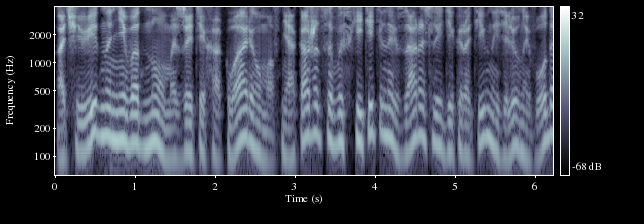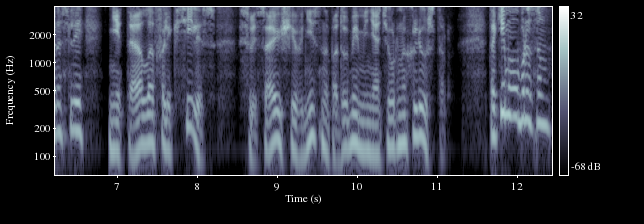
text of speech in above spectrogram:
Очевидно, ни в одном из этих аквариумов не окажется восхитительных зарослей декоративной зеленой водоросли Нителла флексилис, свисающей вниз наподобие миниатюрных люстр. Таким образом,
